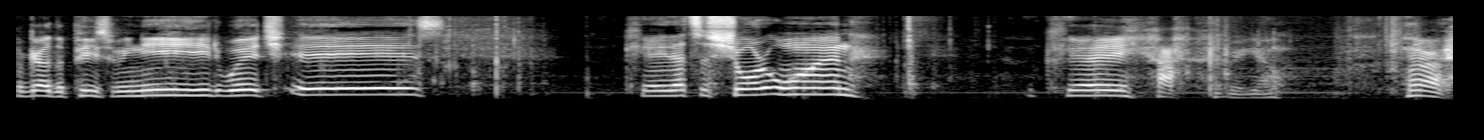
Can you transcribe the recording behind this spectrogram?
I'll grab the piece we need, which is okay. That's a short one. Okay, ha, there we go. All right,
